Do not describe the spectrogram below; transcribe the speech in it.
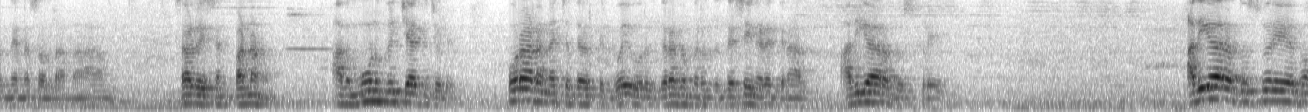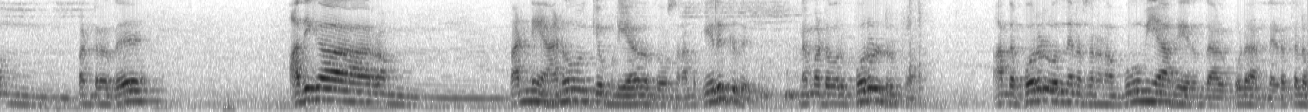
வந்து என்ன சொல்கிறான்னா சால்வேஷன் பண்ணணும். அது மூணுக்கும் சேர்த்து சொல்லி. போராட நட்சத்திரத்தில் போய் ஒரு கிரகம் இருந்து திசை நடத்தினால் அதிகார துஷ்பிரயோகம். அதிகார துஷ்பிரயோகம் பண்ணுறது அதிகாரம் பண்ணி அனுபவிக்க முடியாத தோஷம் நமக்கு இருக்குது. நம்மகிட்ட ஒரு பொருள் இருக்கும். அந்த பொருள் வந்து என்ன சொன்னால் பூமியாக இருந்தால் கூட அந்த இடத்துல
